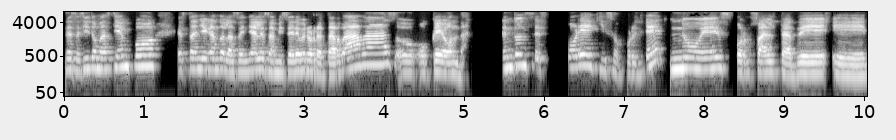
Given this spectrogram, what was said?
necesito más tiempo, están llegando las señales a mi cerebro retardadas o, o qué onda. Entonces, por X o por Y, no es por falta de, eh,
